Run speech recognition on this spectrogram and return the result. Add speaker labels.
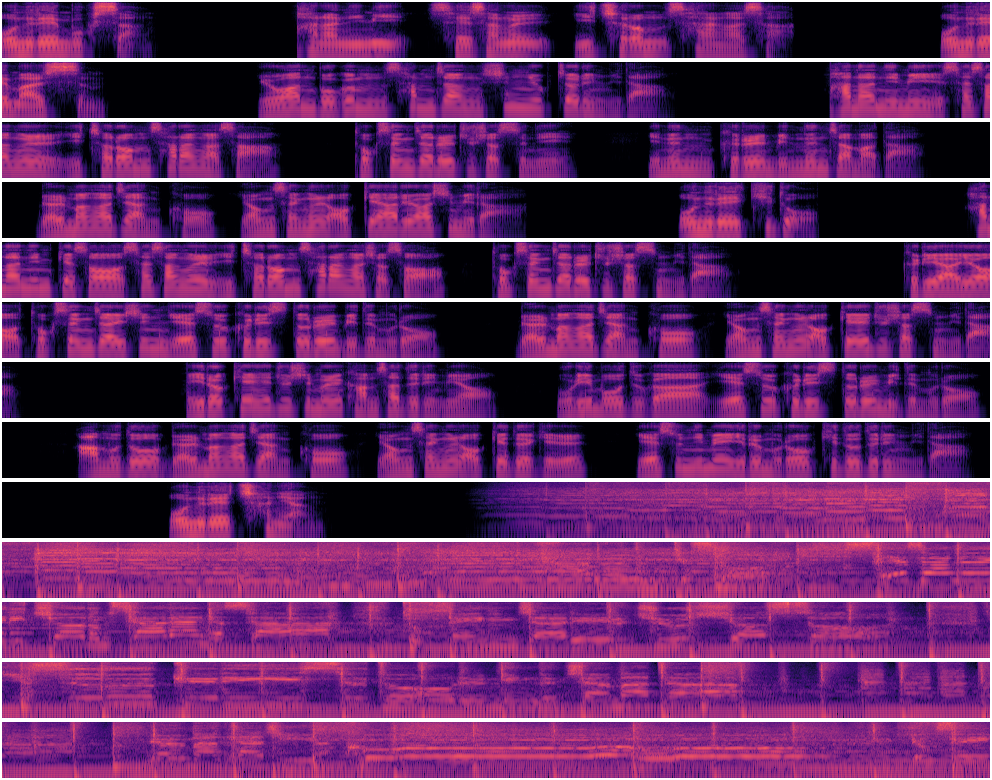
Speaker 1: 오늘의 묵상. 하나님이 세상을 이처럼 사랑하사. 오늘의 말씀.
Speaker 2: 요한복음 3장 16절입니다. 하나님이 세상을 이처럼 사랑하사 독생자를 주셨으니 이는 그를 믿는 자마다 멸망하지 않고 영생을 얻게 하려 하심이라.
Speaker 1: 오늘의 기도.
Speaker 2: 하나님께서 세상을 이처럼 사랑하셔서 독생자를 주셨습니다. 그리하여 독생자이신 예수 그리스도를 믿음으로 멸망하지 않고 영생을 얻게 해주셨습니다. 이렇게 해주심을 감사드리며 우리 모두가 예수 그리스도를 믿음으로 아무도 멸망하지 않고 영생을 얻게 되길 예수님의 이름으로 기도드립니다.
Speaker 1: 오늘의 찬양 하나님께서 세상을 이처럼 사랑하사 독생자를 주셨어 有谁？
